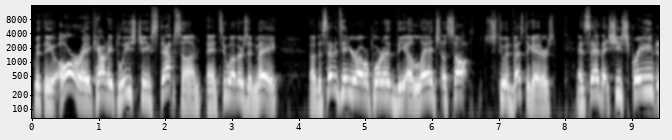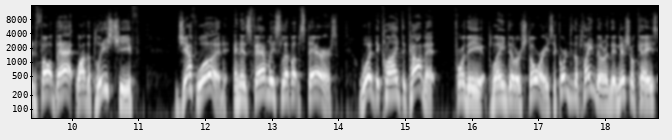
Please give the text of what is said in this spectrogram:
with the Ouray County Police Chief's stepson and two others in May. Uh, the 17 year old reported the alleged assault to investigators and said that she screamed and fought back while the police chief, Jeff Wood, and his family slept upstairs. Wood declined to comment for the Plain Dealer stories. According to the Plain Dealer, the initial case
